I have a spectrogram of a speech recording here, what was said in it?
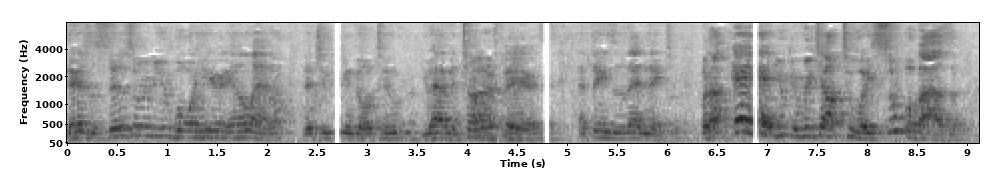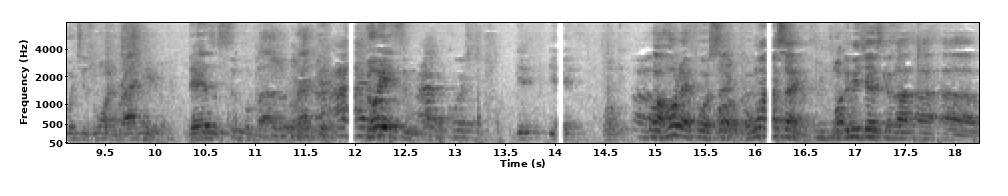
there's a citizen review board here in Atlanta that you can go to. You have internal affairs and things of that nature. But uh, and you can reach out to a supervisor, which is one right here. There's a supervisor right there. Go ahead, supervisor. I have a question. Yeah, yeah. Well, Well, hold that for a second, for one second. Let me just, cause I, I, uh,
